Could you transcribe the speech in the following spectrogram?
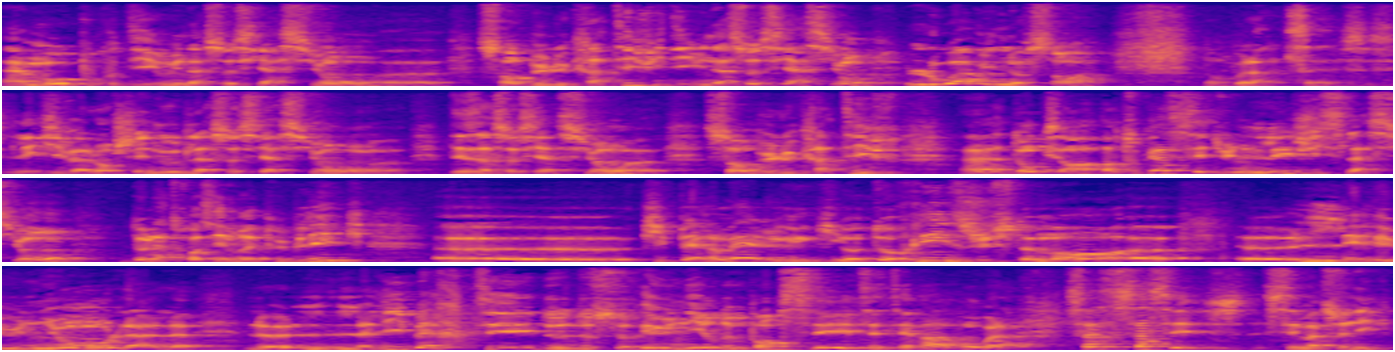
un mot pour dire une association sans but lucratif, ils disent une association loi 1901. Donc voilà, c'est l'équivalent chez nous de l'association, des associations sans but lucratif. Hein. donc en, tout cas c'est une législation de la Troisième République euh, qui permet, qui autorise justement euh, euh, les réunions, la, liberté de, se réunir, de penser, etc. Bon voilà, ça, ça c'est maçonnique.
